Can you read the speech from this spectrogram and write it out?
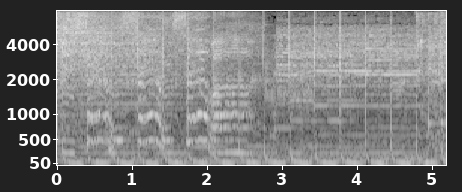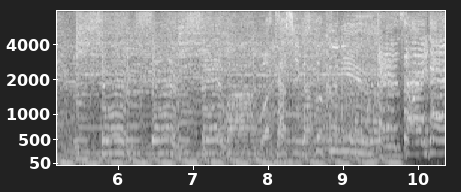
うせえうっせえうっせは私が俗に言う天才です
